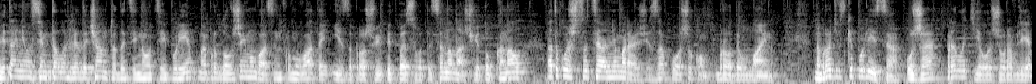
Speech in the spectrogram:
Вітання усім телеглядачам. Традиційно у цій порі ми продовжуємо вас інформувати і запрошую підписуватися на наш YouTube канал, а також соціальні мережі за пошуком Броди Онлайн. На Бродівське Полісся уже прилетіли журавлі.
